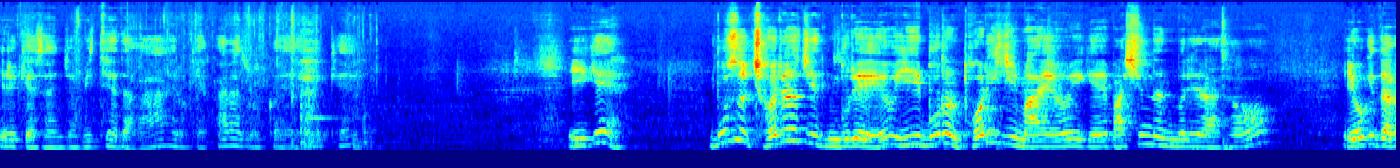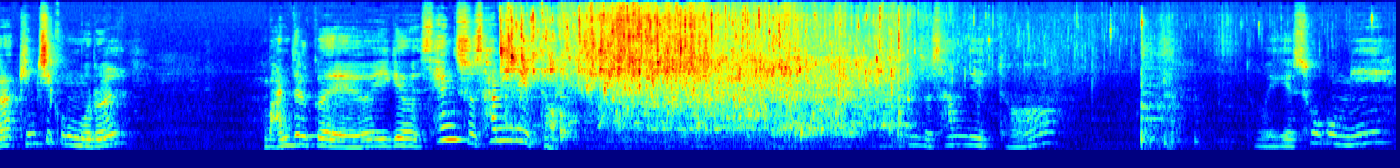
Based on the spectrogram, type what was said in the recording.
이렇게 해서 이제 밑에다가 이렇게 깔아줄 거예요. 이렇게 이게 무슨 절여진 물이에요. 이 물은 버리지 마요. 이게 맛있는 물이라서 여기다가 김치 국물을 만들 거예요. 이게 생수 3리터. 생수 3리터. 또 이게 소금이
